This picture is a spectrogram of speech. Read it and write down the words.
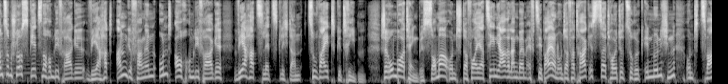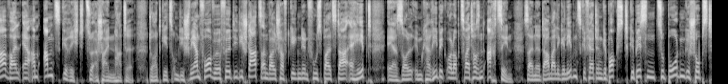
Und zum Schluss geht's noch um die Frage, wer hat angefangen und auch um die Frage, wer hat's letztlich dann zu weit getrieben. Jerome Boateng bis Sommer und davor ja zehn Jahre lang beim FC Bayern unter Vertrag ist seit heute zurück in München und zwar, weil er am Amtsgericht zu erscheinen hatte. Dort geht's um die schweren Vorwürfe, die die Staatsanwaltschaft gegen den Fußballstar erhebt. Er soll im Karibikurlaub 2018 seine damalige Lebensgefährtin geboxt, gebissen, zu Boden geschubst,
